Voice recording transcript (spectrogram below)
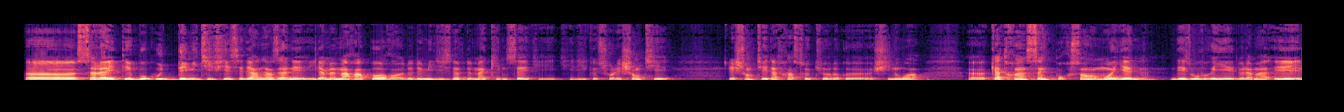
ça a été beaucoup démythifié ces dernières années. Il y a même un rapport de 2019 de McKinsey qui, dit que sur les chantiers, les chantiers d'infrastructure chinois, 85% euh, en moyenne des ouvriers de la main et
